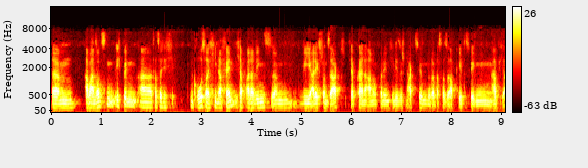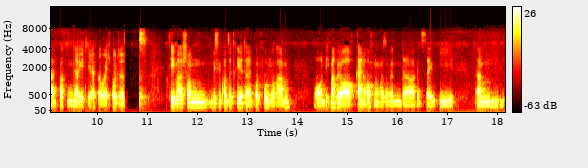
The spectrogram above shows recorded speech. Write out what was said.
Ähm, aber ansonsten, ich bin äh, tatsächlich ein großer China-Fan. Ich habe allerdings, ähm, wie Alex schon sagt, ich habe keine Ahnung von den chinesischen Aktien oder was da so abgeht. Deswegen habe ich einfach einen ETF. Aber ich wollte das Thema schon ein bisschen konzentrierter im Portfolio haben. Und ich mache mir auch keine Hoffnung. Also wenn da, wenn es da irgendwie ähm,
